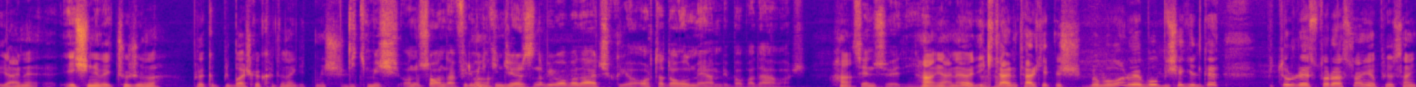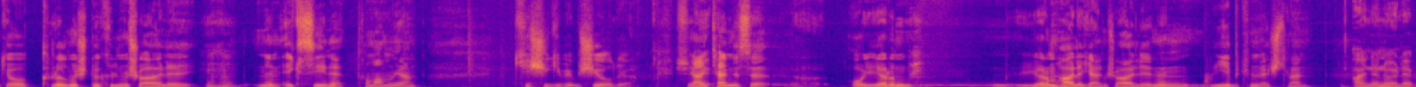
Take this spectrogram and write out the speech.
yani eşini ve çocuğunu bırakıp bir başka kadına gitmiş. Gitmiş. Onu sonunda filmin ha. ikinci yarısında bir baba daha çıkıyor. Ortada olmayan bir baba daha var. Ha. Senin söylediğin. Ha yani evet iki Aha. tane terk etmiş baba var ve bu bir şekilde bir tür restorasyon yapıyor sanki o kırılmış dökülmüş ailenin eksiğini tamamlayan kişi gibi bir şey oluyor. Şimdi, yani kendisi o yarım yarım hale gelmiş ailenin iyi bütünleştiren. Aynen öyle.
